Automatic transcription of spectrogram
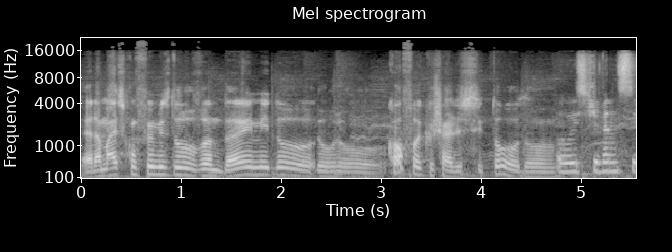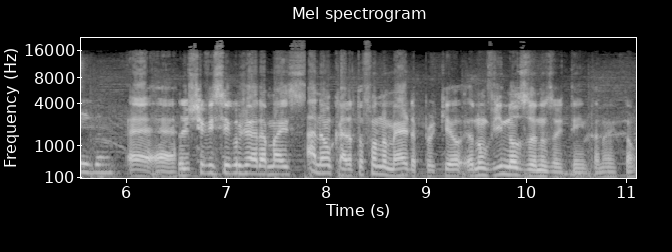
era mais com filmes do Van Damme e do, do, do- Qual foi que o Charles citou? Do... O Steven Seagal. É, é. O Steve Seagal já era mais. Ah, não, cara, eu tô falando merda, porque eu, eu não vi nos anos 80, né? Então.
